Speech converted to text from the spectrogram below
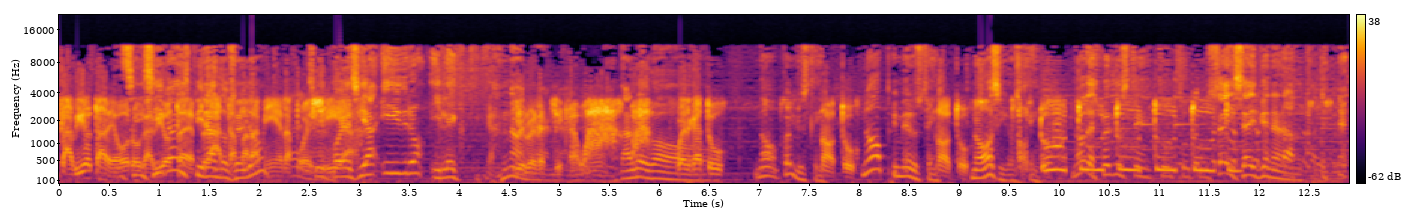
Gaviota de oro, Sí, gaviota de inspirándose, plata para ¿yo? mí en la Sí, poesía. poesía hidroeléctrica. No, Hidroeléctrica, no, no, no. guau. Hasta luego. Cuelga tú. No, cuelgue usted. No, tú. No, primero usted. No, tú. No, sí, No, usted. tú, No, tú, después de tú, usted. tú, Tú, tú, tú, tú. Seis, seis vienen las noticias.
